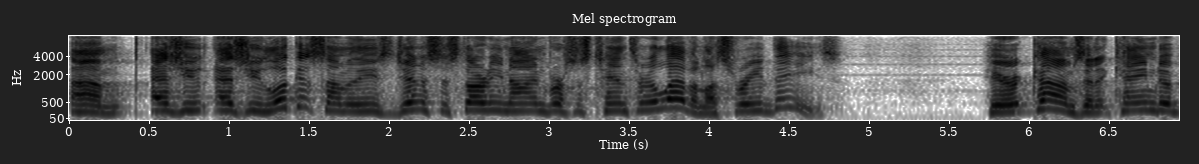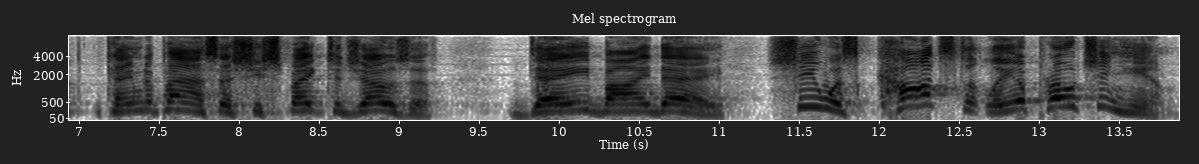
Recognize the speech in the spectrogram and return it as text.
Um, as, you, as you look at some of these, Genesis 39, verses 10 through 11, let's read these. Here it comes. And it came to, came to pass as she spake to Joseph day by day, she was constantly approaching him.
